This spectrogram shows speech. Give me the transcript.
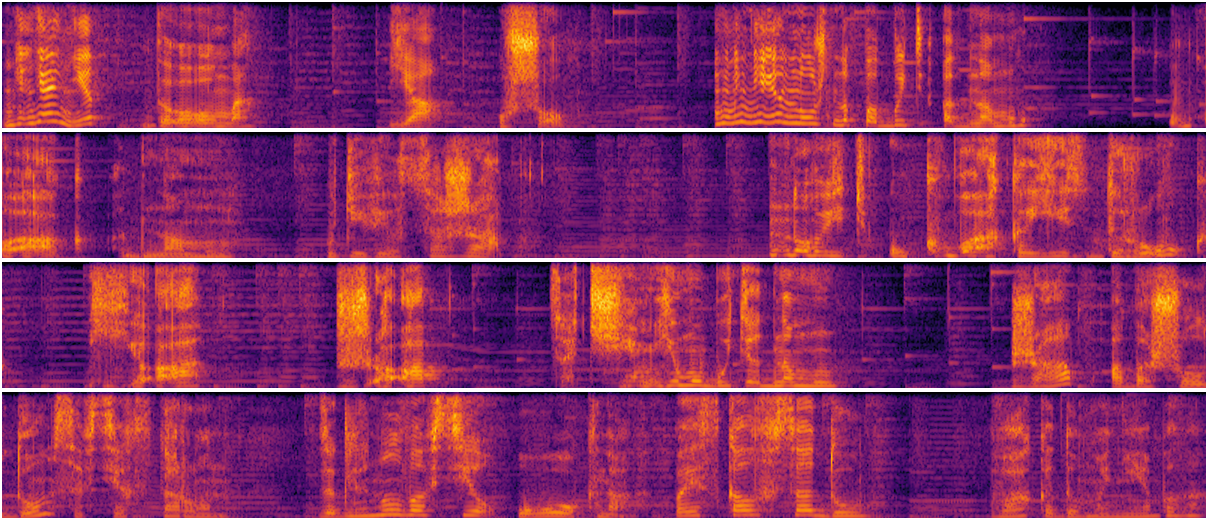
Меня нет дома. Я ушел. Мне нужно побыть одному». «Как одному?» – удивился жаб. «Но ведь у Квака есть друг. Я жаб. Зачем ему быть одному?» Жаб обошел дом со всех сторон, заглянул во все окна, поискал в саду. Квака дома не было.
